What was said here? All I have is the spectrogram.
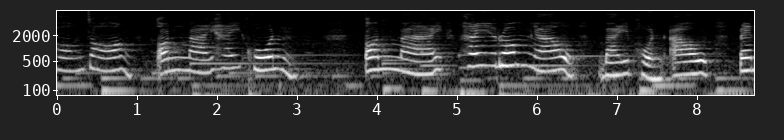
ท้องจอง ต้นไม้ให้คุณ ต้นไม้ให้ร่มเงา ใบผลเอา เป็น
